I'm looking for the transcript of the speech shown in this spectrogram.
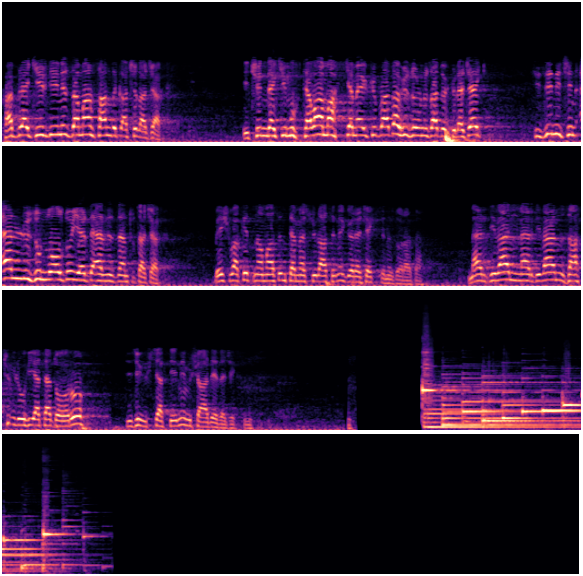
Kabre girdiğiniz zaman sandık açılacak. İçindeki muhteva mahkeme-i kübrada huzurunuza dökülecek. Sizin için en lüzumlu olduğu yerde elinizden tutacak. Beş vakit namazın temessülatını göreceksiniz orada. Merdiven merdiven zat-ı doğru sizi yükselttiğini müşahede edeceksiniz.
